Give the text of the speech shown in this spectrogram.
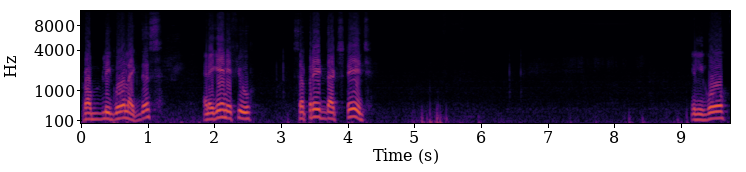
probably go like this and again if you separate that stage it will go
